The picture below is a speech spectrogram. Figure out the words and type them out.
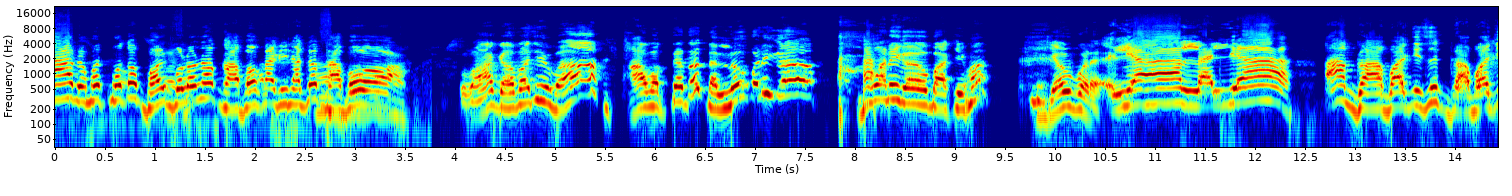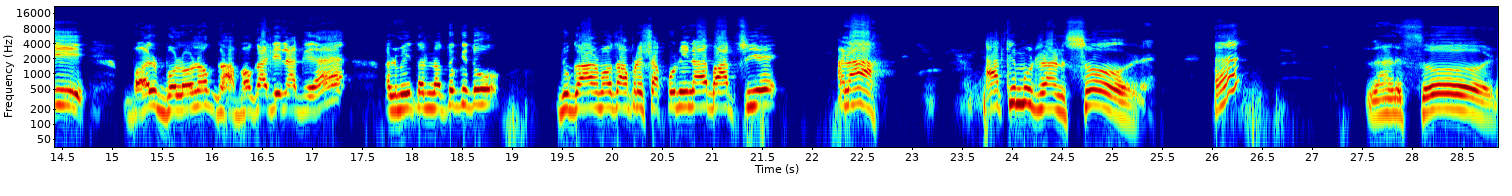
આ રમતમાં તો ભલ ભલો નો ગાભો કાઢી નાખ્યો ગાભો. વાહ ગાભાજી વાહ. આ વખતે તો ધલ્લો પડી ગયો. જોવાની ગયો બાકી હા? કેવું પડે? અલ્યા લાલ્યા આ ગાભાજી છે ગાભાજી. ભલ ભલો નો ગાભો કાઢી નાખે હે? અને મેં તને નતું કીધું. જુગારમાં તો આપણે શકુની ના બાપ છીએ. અને આ, આખી હું રણછોડ, હે? રણછોડ.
